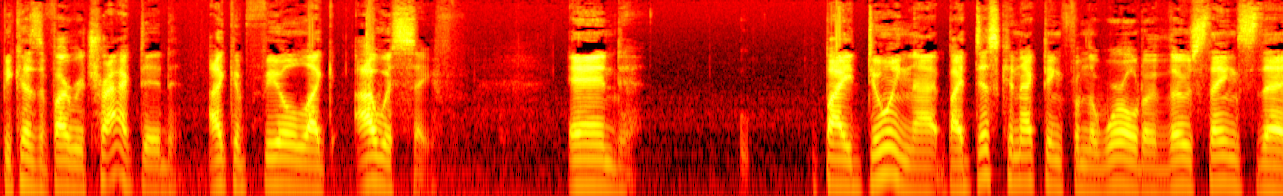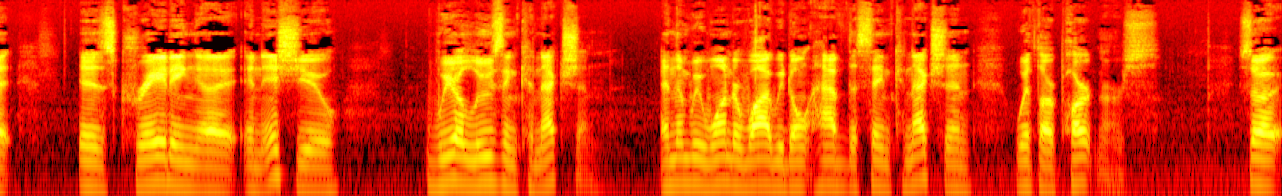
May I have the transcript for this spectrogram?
because if I retracted, I could feel like I was safe. And by doing that, by disconnecting from the world or those things that is creating a, an issue, we are losing connection. And then we wonder why we don't have the same connection with our partners. So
